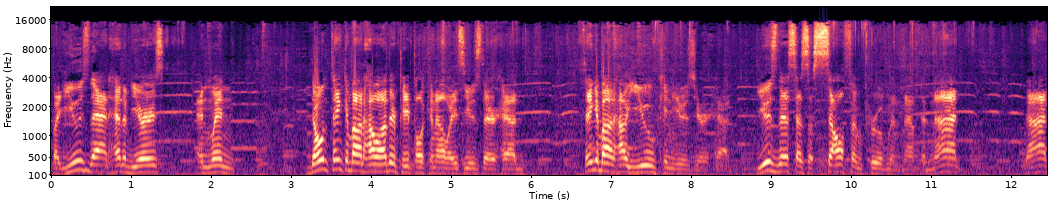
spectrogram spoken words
But use that head of yours, and when don't think about how other people can always use their head. Think about how you can use your head. Use this as a self-improvement method, not not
